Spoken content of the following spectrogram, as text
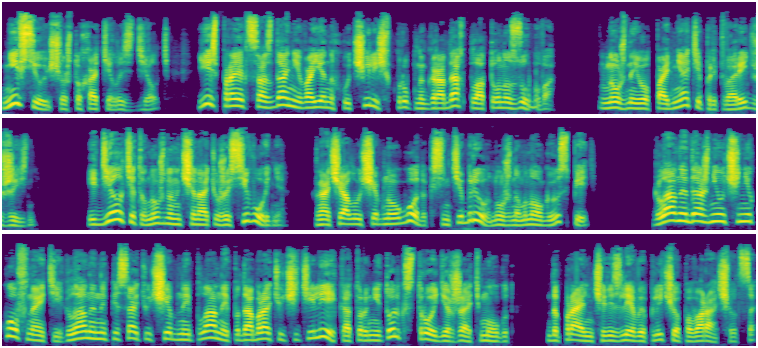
Не все еще, что хотелось сделать. Есть проект создания военных училищ в крупных городах Платона Зубова. Нужно его поднять и притворить в жизнь. И делать это нужно начинать уже сегодня. К началу учебного года, к сентябрю, нужно многое успеть. Главное даже не учеников найти, главное написать учебные планы и подобрать учителей, которые не только строй держать могут, да правильно через левое плечо поворачиваться,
